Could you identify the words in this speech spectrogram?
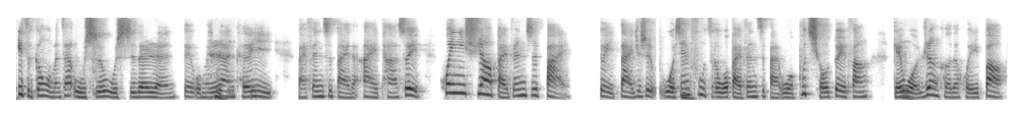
一直跟我们在五十五十的人，对，我们仍然 可以百分之百的爱他。所以婚姻需要百分之百对待，就是我先负责我百分之百，我不求对方给我任何的回报。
